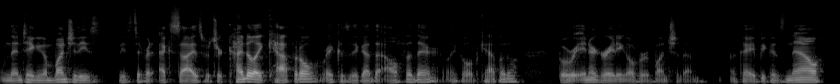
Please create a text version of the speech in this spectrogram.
and then taking a bunch of these these different xi's, which are kind of like capital, right? Because they got the alpha there, like old capital, but we're integrating over a bunch of them, okay? Because now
